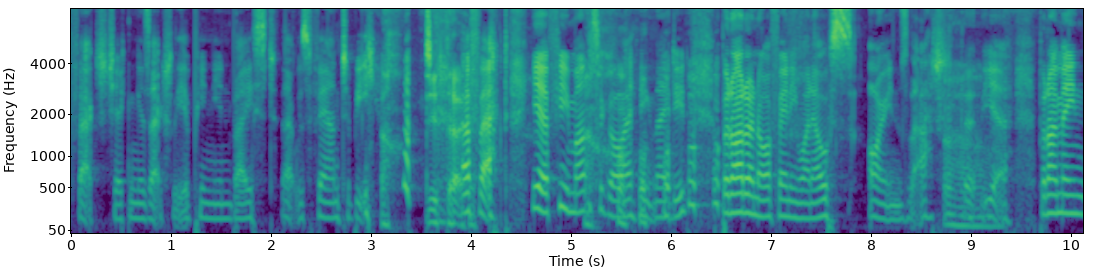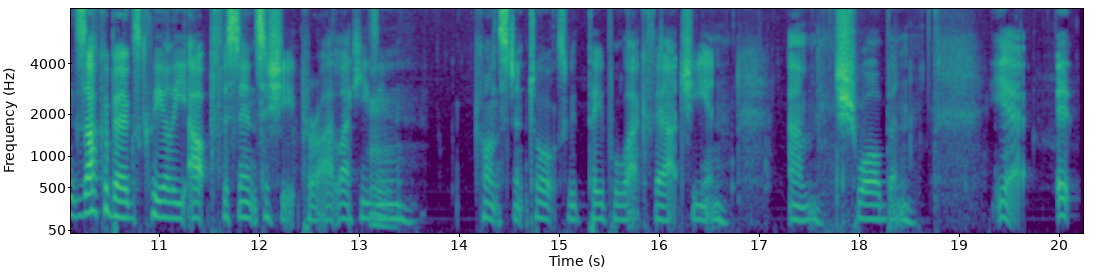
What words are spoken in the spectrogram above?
fact checking is actually opinion based. That was found to be did they? a fact. Yeah, a few months ago, I think they did. But I don't know if anyone else owns that. But yeah. But I mean, Zuckerberg's clearly up for censorship, right? Like he's in constant talks with people like Fauci and um, Schwab. And yeah, it,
